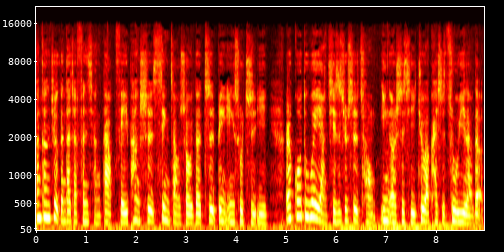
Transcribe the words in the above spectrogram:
刚刚就有跟大家分享到，肥胖是性早熟的致病因素之一，而过度喂养其实就是从婴儿时期就要开始注意了的。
